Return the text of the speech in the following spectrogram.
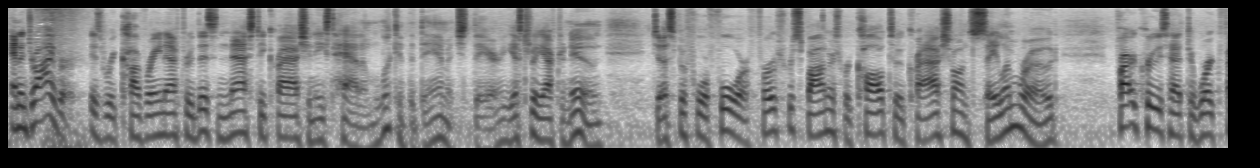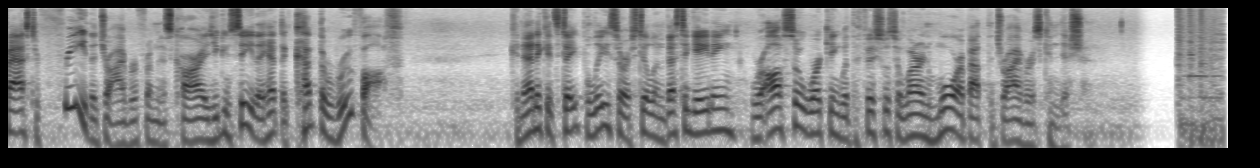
And a driver is recovering after this nasty crash in East Haddam. Look at the damage there. Yesterday afternoon, just before 4, first responders were called to a crash on Salem Road. Fire crews had to work fast to free the driver from this car. As you can see, they had to cut the roof off. Connecticut State Police are still investigating. We're also working with officials to learn more about the driver's condition.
